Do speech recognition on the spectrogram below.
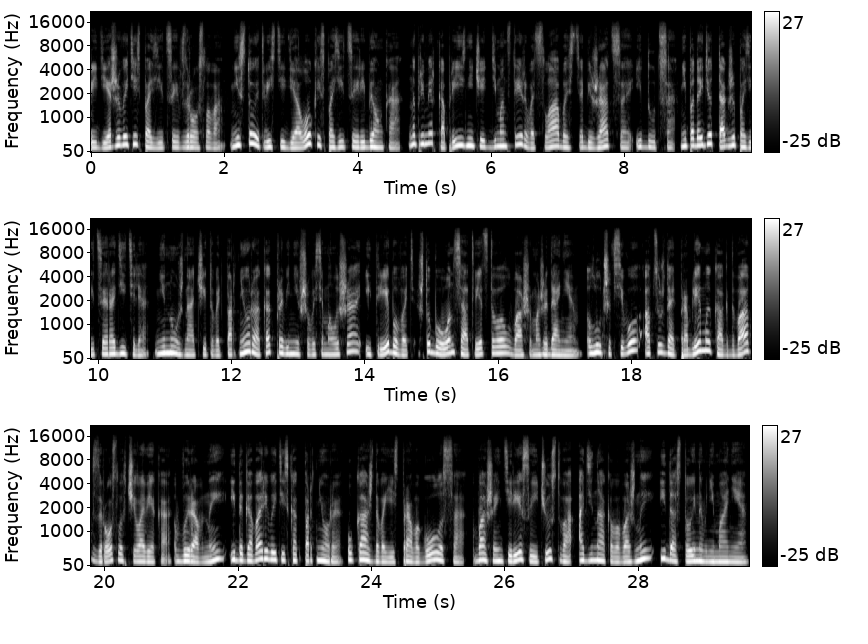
Придерживайтесь позиции взрослого. Не стоит вести диалог из позиции ребенка. Например, капризничать, демонстрировать слабость, обижаться и дуться. Не подойдет также позиция родителя. Не нужно отчитывать партнера как провинившегося малыша и требовать, чтобы он соответствовал вашим ожиданиям. Лучше всего обсуждать проблемы как два взрослых человека. Вы равны и договариваетесь как партнеры. У каждого есть право голоса. Ваши интересы и чувства одинаково важны и достойны внимания.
